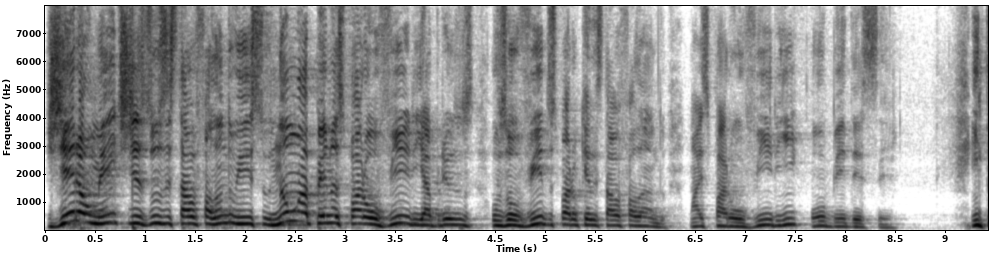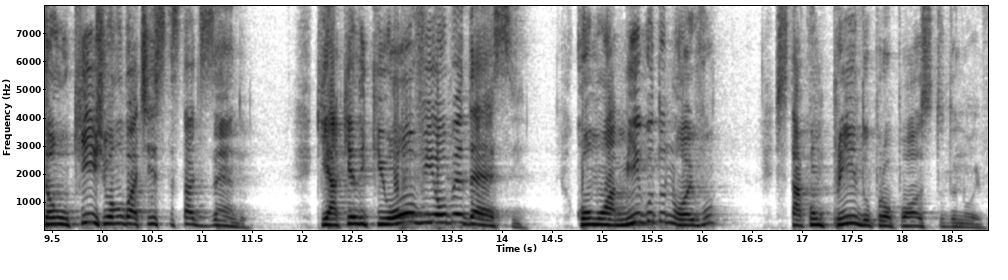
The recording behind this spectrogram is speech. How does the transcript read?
Geralmente Jesus estava falando isso, não apenas para ouvir e abrir os, os ouvidos para o que ele estava falando, mas para ouvir e obedecer. Então o que João Batista está dizendo? Que aquele que ouve e obedece, como amigo do noivo, está cumprindo o propósito do noivo,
